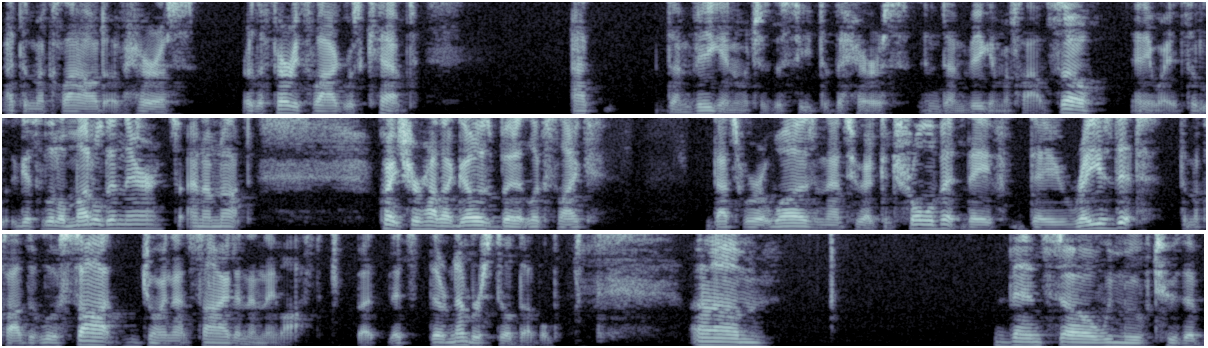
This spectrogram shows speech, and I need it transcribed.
at the MacLeod of Harris, or the fairy flag was kept at Dunvegan, which is the seat of the Harris and Dunvegan MacLeod. So anyway, a, it gets a little muddled in there, so, and I'm not quite sure how that goes, but it looks like that's where it was, and that's who had control of it. They they raised it. The MacLeods of Lewis saw it, joined that side, and then they lost. But it's their numbers still doubled. Um, then so we move to the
